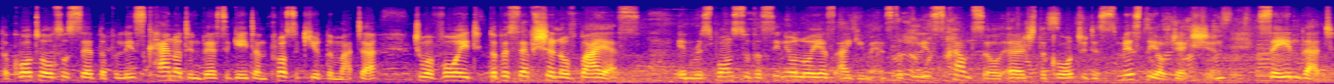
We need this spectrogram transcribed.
The court also said the police cannot investigate and prosecute the matter to avoid the perception of bias. In response to the senior lawyer's arguments, the police counsel urged the court to dismiss the objection, saying that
